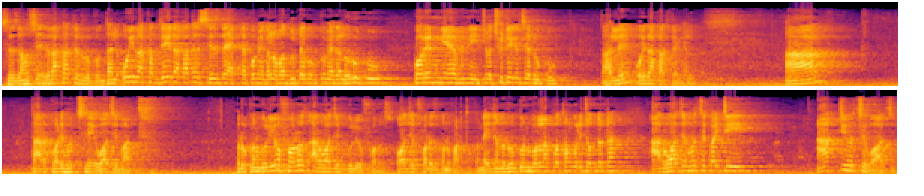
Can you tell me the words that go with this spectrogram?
সেজদা হচ্ছে রাকাতের রুকুন। তাহলে ওই রাকাত, যেই রাকাতের সেজদা একটা কমে গেল বা দুটা কমে গেল, রুকু। করেননি আপনি ছুটে গেছে রুকু। তাহলে ওই রাকাতটা গেল। আর তারপরে হচ্ছে ওয়াজিবাত। রুকন গুলিও ফরজ আর ওয়াজেব গুলিও ফরজ। ওয়াজেব, ফরজ কোনো পার্থক্য নেই। এই জন্য রুকুন বললাম প্রথম গুলি চোদ্দটা। আর ওয়াজেব হচ্ছে কয়টি? আটটি হচ্ছে ওয়াজেব।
